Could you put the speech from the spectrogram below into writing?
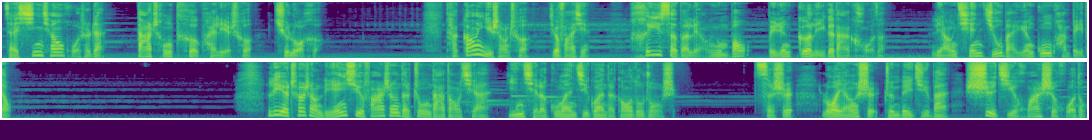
在新乡火车站搭乘特快列车去漯河。他刚一上车，就发现黑色的两用包被人割了一个大口子，两千九百元公款被盗。列车上连续发生的重大盗窃案引起了公安机关的高度重视。此时，洛阳市准备举办世纪花市活动，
